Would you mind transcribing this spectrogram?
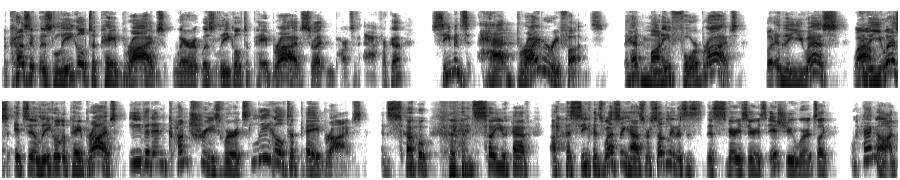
because it was legal to pay bribes where it was legal to pay bribes, right, in parts of Africa, Siemens had bribery funds. They had money for bribes. But in the US, Wow. in the US, it's illegal to pay bribes, even in countries where it's legal to pay bribes. And so, and so you have uh, Siemens Westinghouse, where suddenly there's this, this very serious issue where it's like, well, hang on,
